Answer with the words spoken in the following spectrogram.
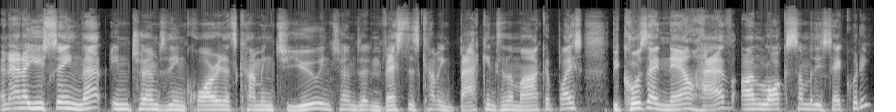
And Anna, are you seeing that in terms of the inquiry that's coming to you, in terms of investors coming back into the marketplace because they now have unlocked some of this equity?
